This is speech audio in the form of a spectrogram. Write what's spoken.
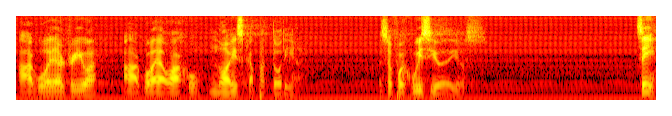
agua de arriba, agua de abajo, no hay escapatoria. Eso fue juicio de Dios. Sí.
